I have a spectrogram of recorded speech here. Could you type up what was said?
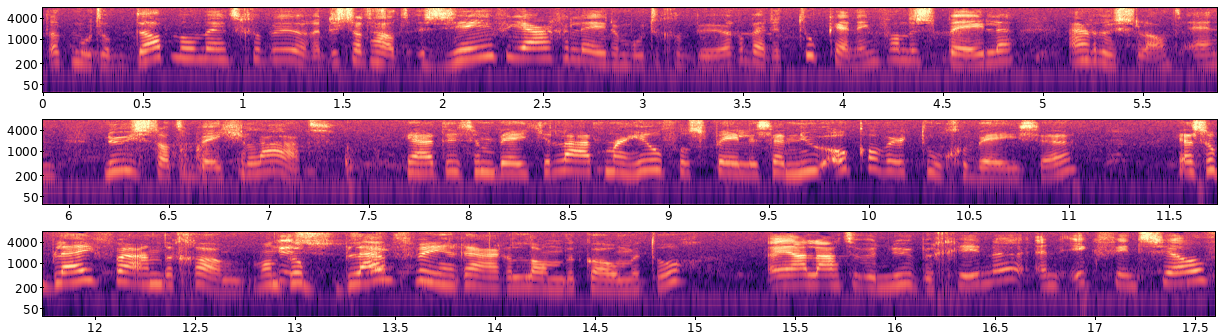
Dat moet op dat moment gebeuren. Dus dat had zeven jaar geleden moeten gebeuren... bij de toekenning van de Spelen aan Rusland. En nu is dat een beetje laat. Ja, het is een beetje laat, maar heel veel Spelen zijn nu ook alweer toegewezen. Ja, zo blijven we aan de gang. Want dus, dan blijven we in rare landen komen, toch? Nou ja, laten we nu beginnen. En ik vind zelf,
